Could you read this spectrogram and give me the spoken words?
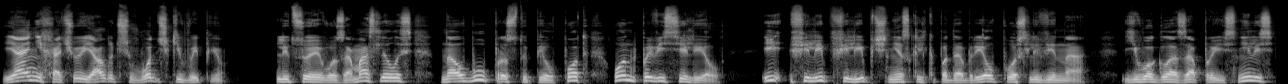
«Я не хочу, я лучше водочки выпью». Лицо его замаслилось, на лбу проступил пот, он повеселел. И Филипп Филиппович несколько подобрел после вина — его глаза прояснились,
